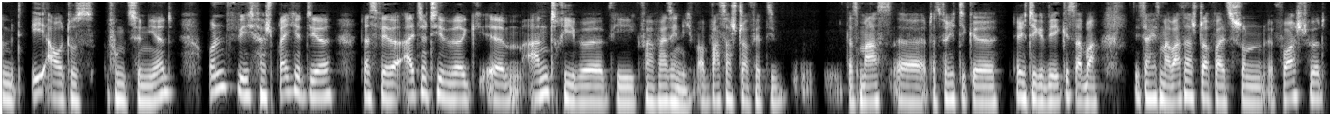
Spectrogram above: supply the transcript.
mit E-Autos funktioniert. Und wie ich verspreche dir, dass wir alternative ähm, Antriebe wie, weiß ich nicht, ob Wasserstoff jetzt die, das Maß, äh, das richtige, der richtige Weg ist, aber ich sage jetzt mal Wasserstoff, weil es schon erforscht wird,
